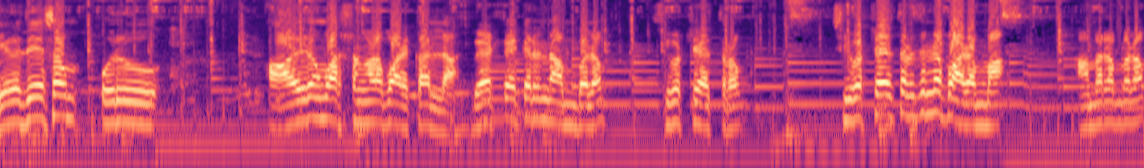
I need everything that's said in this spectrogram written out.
ഏകദേശം ഒരു ആയിരം വർഷങ്ങളെ പഴക്കമല്ല. വേട്ടേക്കരന്റെ അമ്പലം ശിവക്ഷേത്രം. ശിവക്ഷേത്രത്തിന്റെ പഴമ അമരമ്പലം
